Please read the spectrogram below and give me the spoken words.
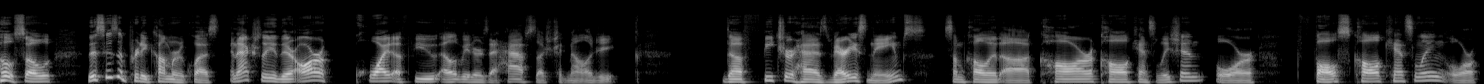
Oh, so this is a pretty common request. And actually, there are quite a few elevators that have such technology. The feature has various names. Some call it uh, car call cancellation or false call canceling or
